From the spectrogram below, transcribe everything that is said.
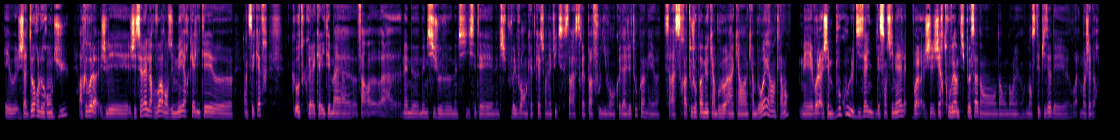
et euh, j'adore le rendu. Après voilà, je l'ai- j'essaierai de la revoir dans une meilleure qualité, euh, un de ces quatre, autre que la qualité, euh, euh, même si je veux, même si c'était, même si je pouvais le voir en 4K sur Netflix, ça resterait pas fou niveau encodage et tout quoi, mais ouais, ça restera toujours pas mieux qu'un Blu- un- qu'un Blu-ray hein, clairement. Mais voilà, j'aime beaucoup le design des Sentinelles. Voilà, j'ai retrouvé un petit peu ça dans cet épisode et euh, voilà, moi j'adore.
